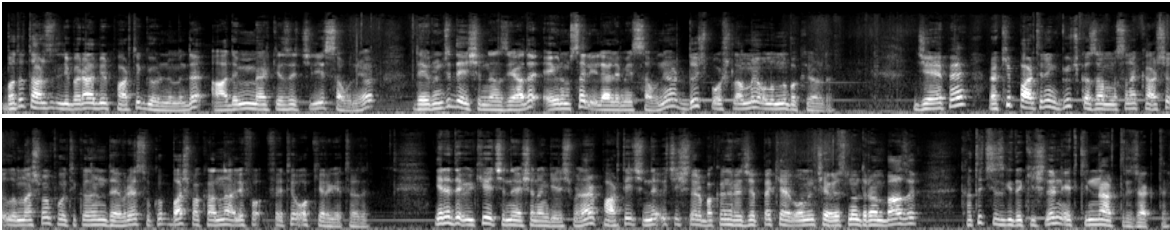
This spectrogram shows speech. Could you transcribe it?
Batı tarzı liberal bir parti görünümünde Adem'in merkeziyetçiliği savunuyor, devrimci değişimden ziyade evrimsel ilerlemeyi savunuyor, dış boşlanmaya olumlu bakıyordu. CHP, rakip partinin güç kazanmasına karşı ılımlaşma politikalarını devreye sokup Başbakanlığı Ali Fethi Okyar'ı getirdi. Yine de ülke içinde yaşanan gelişmeler parti içinde İçişleri Bakanı Recep Peker ve onun çevresinde duran bazı katı çizgide kişilerin etkinliğini arttıracaktı.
